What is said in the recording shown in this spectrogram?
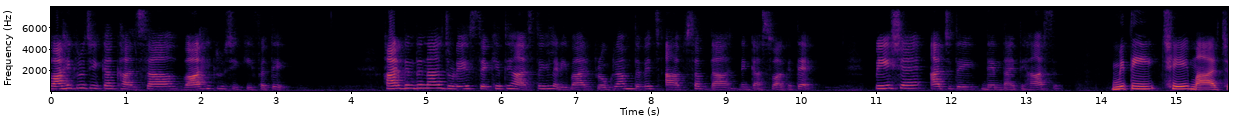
ਵਾਹਿਗੁਰੂ ਜੀ ਕਾ ਖਾਲਸਾ, ਵਾਹਿਗੁਰੂ ਜੀ ਕੀ ਫਤਿਹ। ਹਰ ਦਿਨ ਦੇ ਨਾਲ ਜੁੜੇ ਸਿੱਖ ਇਤਿਹਾਸ ਤੇ ਲੜੀਵਾਰ ਪ੍ਰੋਗਰਾਮ ਦੇ ਵਿੱਚ ਆਪ ਸਭ ਦਾ ਨਿੱਘਾ ਸਵਾਗਤ ਹੈ। ਪੇਸ਼ ਹੈ ਅੱਜ ਦੇ ਦਿਨ ਦਾ ਇਤਿਹਾਸ। ਮਿਤੀ 6 ਮਾਰਚ।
